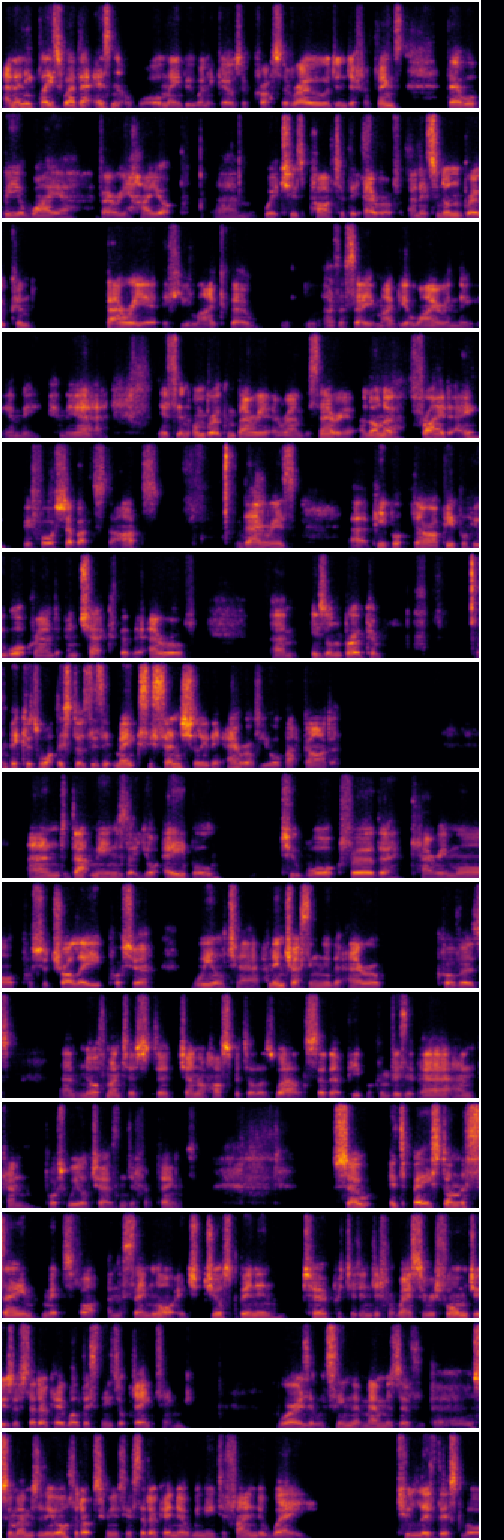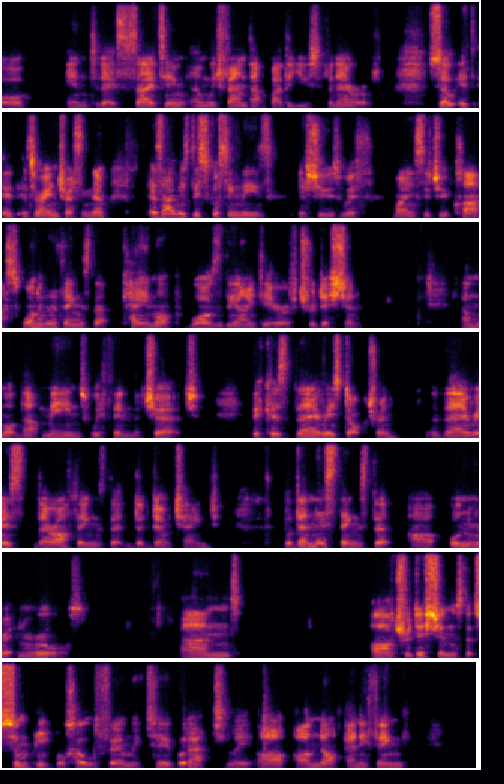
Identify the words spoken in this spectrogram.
And any place where there isn't a wall, maybe when it goes across the road and different things, there will be a wire very high up, um, which is part of the eruv. And it's an unbroken barrier, if you like, though, as I say, it might be a wire in the in the in the air. It's an unbroken barrier around this area. And on a Friday before Shabbat starts, there is uh, people. There are people who walk around and check that the eruv um, is unbroken because what this does is it makes essentially the air of your back garden. And that means that you're able to walk further, carry more, push a trolley, push a wheelchair. And interestingly, the eruv covers um, North Manchester General Hospital as well, so that people can visit there and can push wheelchairs and different things. So it's based on the same mitzvah and the same law. It's just been interpreted in different ways. So Reform Jews have said, okay, well, this needs updating. Whereas it would seem that members of uh, some members of the Orthodox community have said, okay, no, we need to find a way to live this law in today's society. And we found that by the use of an eruv. So it, it, it's very interesting. Now, as I was discussing these issues with my institute class, one of the things that came up was the idea of tradition and what that means within the church. Because there is doctrine there is there are things that that don't change but then there's things that are unwritten rules. And are traditions that some people hold firmly to but actually are are not anything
